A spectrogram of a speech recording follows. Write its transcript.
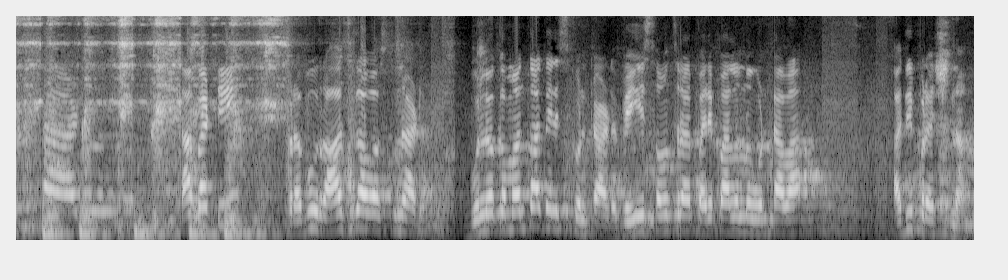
తెలుసుకుంటాడు కాబట్టి ప్రభు రాజుగా వస్తున్నాడు. భూలోకమంతా తెలుసుకుంటాడు. వెయ్యి సంవత్సరాల పరిపాలన ఉంటావా? అది ప్రశ్న.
